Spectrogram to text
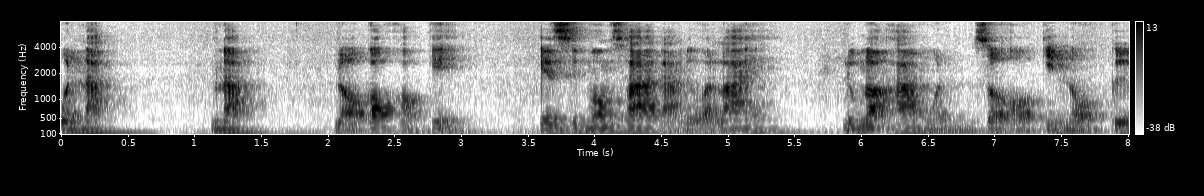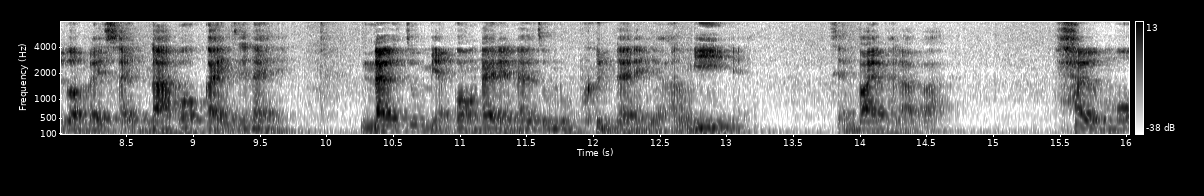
วันนักนักหลอกก็ข้อเกตเฮ็ดสิบมองชาต่างเดือว่าไล่ลูกน้องห้าหมุนสอหอกินหนกคือก่อนไปใส่หน้าพ่อไกลใช่ไหนน่าจุ่มเหมียกองได้เลยน่าจุ่มลุกขึ้นได้เลยอย่างนี้เส้นใบพลาบาเฮาหมอ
